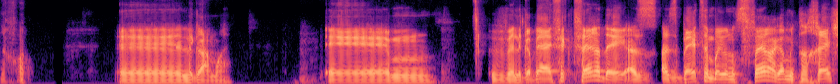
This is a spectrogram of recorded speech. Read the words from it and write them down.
נכון, אה, לגמרי. אה, ולגבי האפקט פרדיי, אז, אז בעצם ביונוספירה גם מתרחש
